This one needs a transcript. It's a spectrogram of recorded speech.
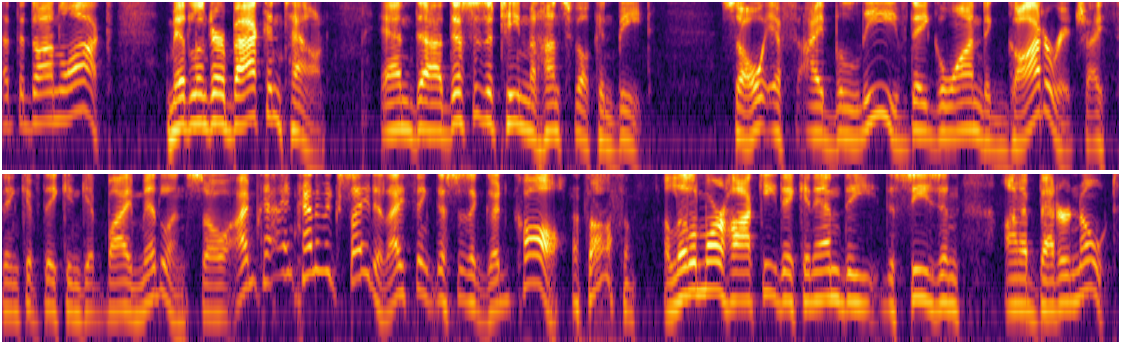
at the Don Lough. Midland are back in town, and uh, this is a team that Huntsville can beat. So if I believe they go on to Goderich, I think if they can get by Midland. So I'm, I'm kind of excited. I think this is a good call. That's awesome. A little more hockey, they can end the, the season on a better note.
